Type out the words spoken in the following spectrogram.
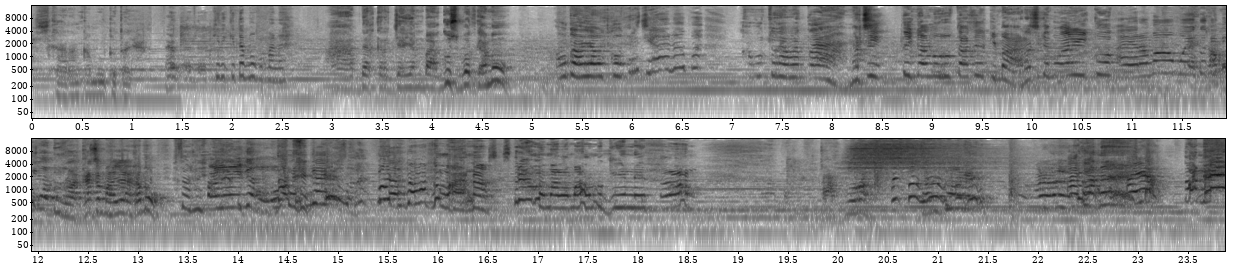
sekarang kamu ikut aja. Ayo. Kita kita mau ke mana? Ada kerja yang bagus buat kamu. Udah ayo ikut. Kerjaan apa? Kamu cerewet amat sih. Tinggal nurut aja gimana sih kamu ayo ikut. Ayah Rama nggak mau ikut Kamu ini. mau durhaka sama ayah kamu? Sorry. Ayo ikut. Tony, guys, Mas bawa ke mana? Kenapa malam-malam begini? Kabur. Kabur. Ayah, ayah, Tony!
